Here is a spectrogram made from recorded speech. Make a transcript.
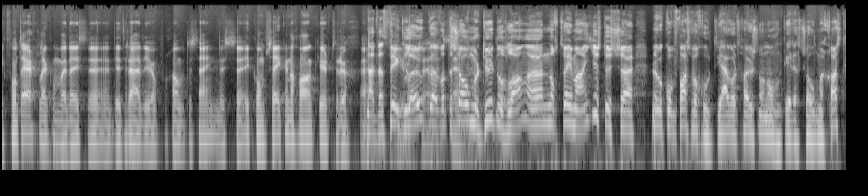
eh, ik vond het erg leuk om bij deze, dit radioprogramma te zijn. Dus eh, ik kom zeker nog wel een keer terug. eh, Nou, dat vind ik leuk, eh, want de zomer duurt nog lang. eh, nog twee maandjes, dus eh dat komt vast wel goed. Jij wordt heus wel nog een keer het zomergast.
